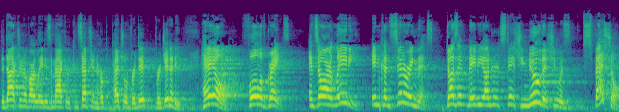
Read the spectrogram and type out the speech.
The doctrine of Our Lady's Immaculate Conception, her perpetual virginity. Hail, full of grace. And so Our Lady, in considering this, doesn't maybe understand. She knew that she was special,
